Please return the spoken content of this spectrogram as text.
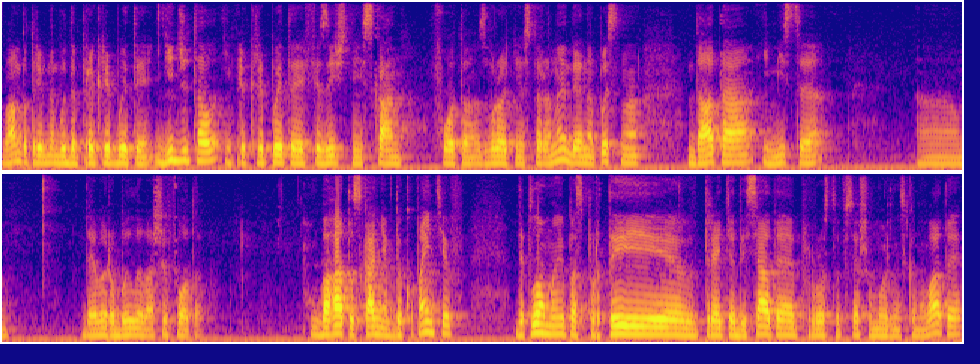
вам потрібно буде прикріпити діджитал і прикріпити фізичний скан фото зворотньої сторони, де написано дата і місце, е, де ви робили ваше фото. Багато сканів документів, дипломи, паспорти, третє, десяте, просто все, що можна сканувати.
